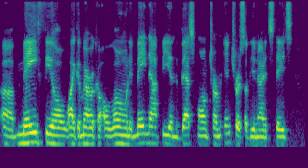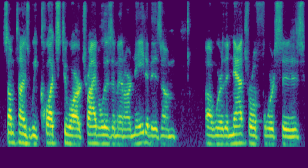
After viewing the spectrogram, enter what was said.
uh, may feel like America alone. It may not be in the best long term interests of the United States. Sometimes we clutch to our tribalism and our nativism, uh, where the natural forces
